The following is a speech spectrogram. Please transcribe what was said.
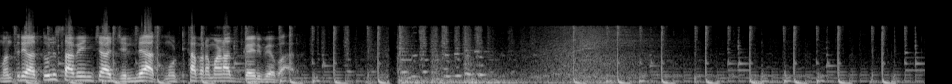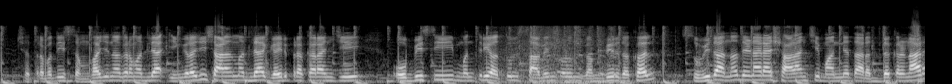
मंत्री अतुल सावेंच्या जिल्ह्यात मोठ्या प्रमाणात गैरव्यवहार. छत्रपती संभाजीनगरमधल्या इंग्रजी शाळांमधल्या गैरप्रकारांची ओबीसी मंत्री अतुल सावेंकडून गंभीर दखल. सुविधा न देणाऱ्या शाळांची मान्यता रद्द करणार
